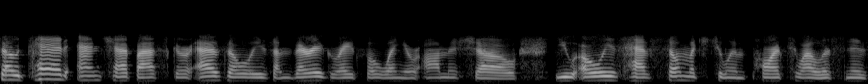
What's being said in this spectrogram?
So, Ted and Chap Oscar, as always, I'm very grateful when you're on the show. You always have so much to impart to our listeners.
